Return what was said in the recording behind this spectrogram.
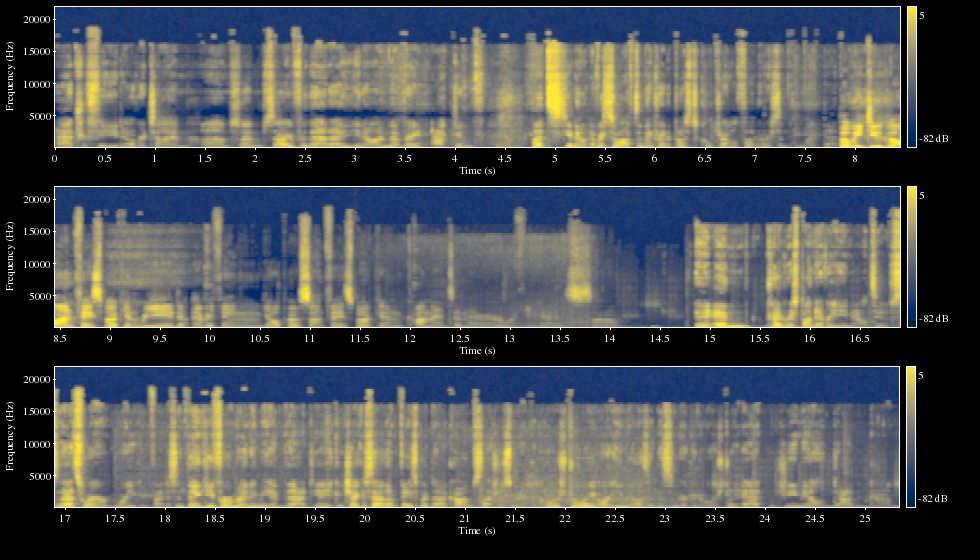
atrophied over time. Um, so I'm sorry for that. I, you know, I'm not very active, but you know, every so often I try to post a cool travel photo or something like that. But we do go on Facebook and read everything y'all post on Facebook and comment in there with you guys. So and, try to respond to every email too. So that's where more you can find us. And thank you for reminding me of that. Yeah, you can check us out on facebook.com slash This American Horror Story or email us at This American Horror Story at gmail.com.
